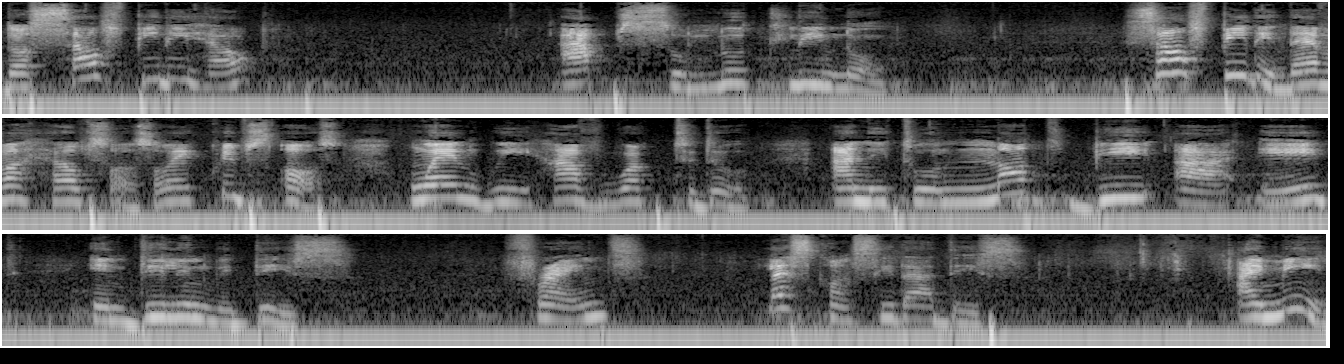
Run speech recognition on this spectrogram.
Does self pity help? Absolutely no. Self pity never helps us or equips us when we have work to do, and it will not be our aid in dealing with this. Friends, let's consider this. I mean,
